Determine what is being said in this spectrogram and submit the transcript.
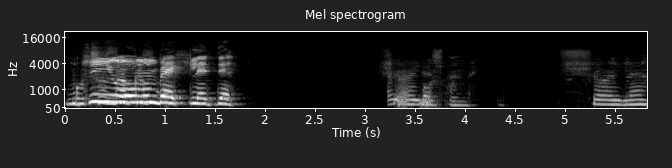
Bütün yıl 39 onun bekledi. Şöyle Boş ver bekle. şöyle.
